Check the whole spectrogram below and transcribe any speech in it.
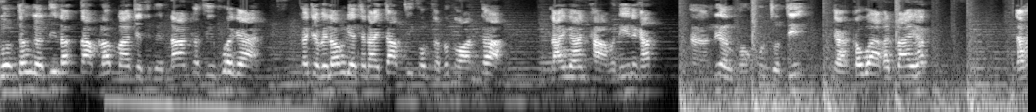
รวมทั้งเงินที่ตั้มรับมาเจ็ดสิบเอ็ดล้านก็คือพูดง่าย ก็จะไปร้องเรียนทนายตั้มที่กรมสรรพากรก็รายงานข่าววันนี้นะครับเรื่องของคุณสนธิอะก็ว่ากันไปครับนะ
